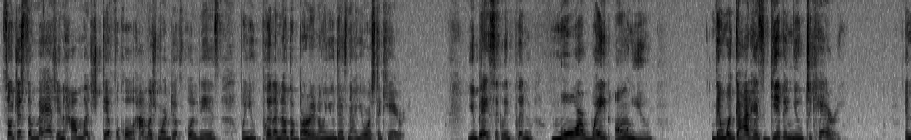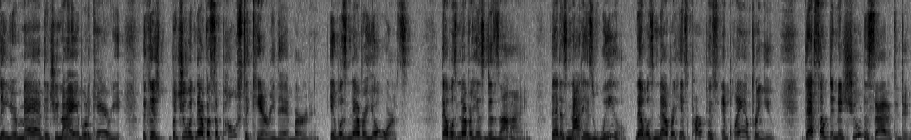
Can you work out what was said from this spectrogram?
So just imagine how much difficult, how much more difficult it is when you put another burden on you that's not yours to carry. You basically putting more weight on you than what God has given you to carry. And then you're mad that you're not able to carry it because but you were never supposed to carry that burden. It was never yours. That was never his design. That is not his will. That was never his purpose and plan for you. That's something that you decided to do.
